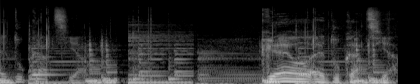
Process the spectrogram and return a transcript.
Edukacja. Geoedukacja.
